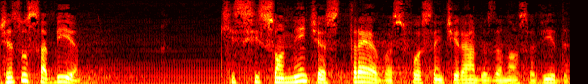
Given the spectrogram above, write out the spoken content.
Jesus sabia que se somente as trevas fossem tiradas da nossa vida,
